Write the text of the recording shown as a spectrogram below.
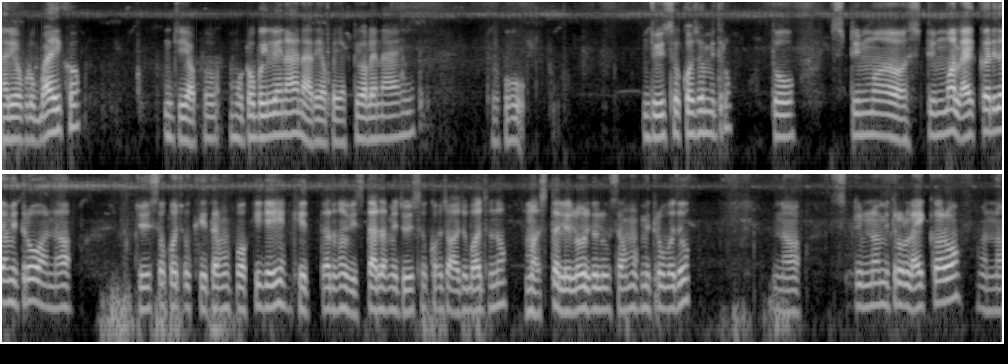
અરે આપણું બાઇક જે આપણો મોટો ભાઈ લઈને આવ્યા ને અરે આપણે એક્ટિવા લઈને આવ્યા તો જોઈ શકો છો મિત્રો. તો સ્ટ્રીમમાં સ્ટ્રીમમાં લાઈક કરી દો મિત્રો, અને જોઈ શકો છો ખેતરમાં પકી જઈએ. ખેતરનો વિસ્તાર તમે જોઈ શકો છો, આજુબાજુનો મસ્ત લીલો લીલું સામો મિત્રો બધું. ને સ્ટ્રીમનો મિત્રો લાઈક કરો અને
